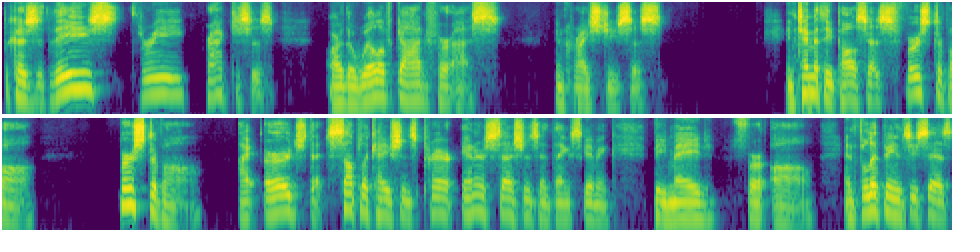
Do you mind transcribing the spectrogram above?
Because these three practices are the will of God for us in Christ Jesus. In Timothy, Paul says, first of all, first of all, I urge that supplications, prayer, intercessions, and thanksgiving be made for all. In Philippians, he says,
